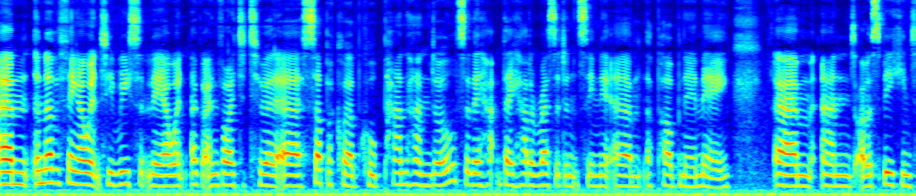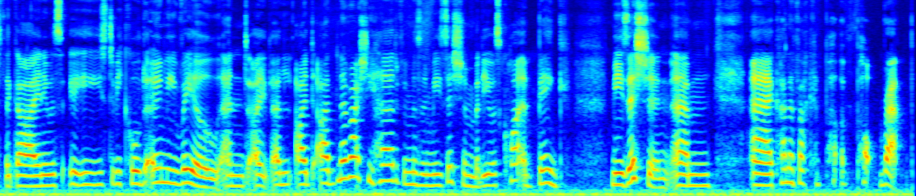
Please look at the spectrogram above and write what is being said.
Um, another thing I went to recently, I went, I got invited to a, a supper club called Panhandle. So they had they had a residency near um, a pub near me, um, and I was speaking to the guy, and he was he used to be called Only Real, and I, I I'd, I'd never actually heard of him as a musician, but he was quite a big musician, um, uh, kind of like a pop, pop rap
